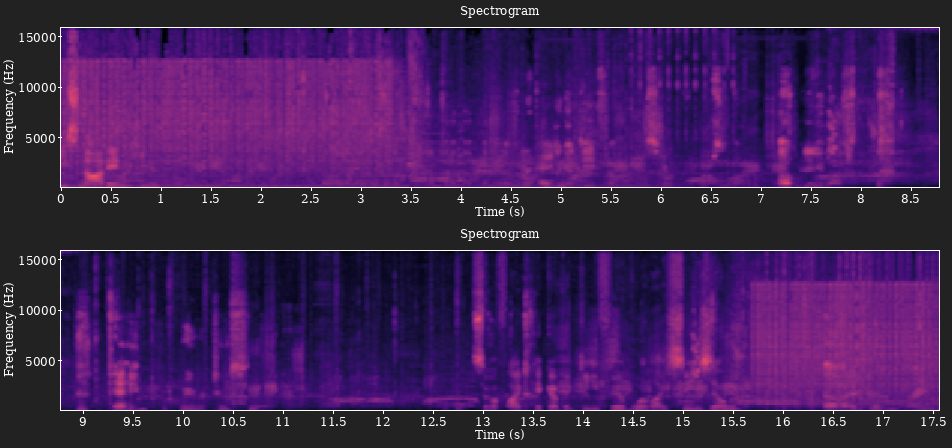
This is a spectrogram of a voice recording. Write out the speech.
He's not in here. You're holding a D for oops. Oh, and he left. Dang, we were too slow. So if I pick up a defib, will I see Zoe? Uh, if you're in range.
